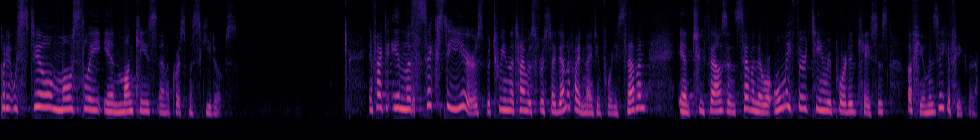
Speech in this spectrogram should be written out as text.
but it was still mostly in monkeys and, of course, mosquitoes. In fact, in the 60 years between the time it was first identified in 1947 and 2007, there were only 13 reported cases of human Zika fever.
